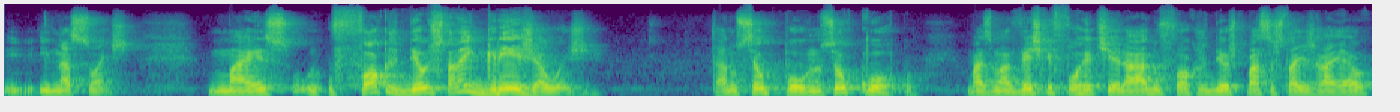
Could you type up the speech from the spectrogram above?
e, e nações. Mas o, o foco de Deus está na igreja hoje, está no seu povo, no seu corpo. Mas uma vez que for retirado, o foco de Deus passa a estar em Israel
